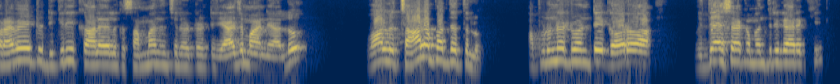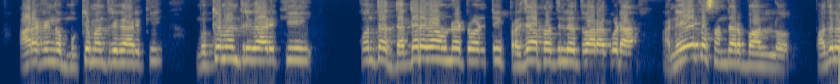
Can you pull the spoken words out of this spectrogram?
ప్రైవేటు డిగ్రీ కాలేజీలకు సంబంధించినటువంటి యాజమాన్యాలు వాళ్ళు చాలా పద్ధతులు అప్పుడున్నటువంటి గౌరవ విద్యాశాఖ మంత్రి గారికి ఆ రకంగా ముఖ్యమంత్రి గారికి ముఖ్యమంత్రి గారికి కొంత దగ్గరగా ఉన్నటువంటి ప్రజాప్రతినిధుల ద్వారా కూడా అనేక సందర్భాల్లో పదుల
